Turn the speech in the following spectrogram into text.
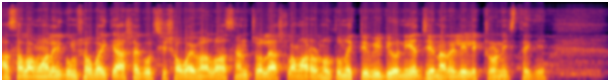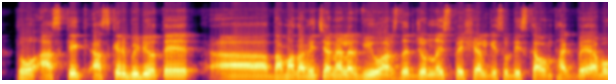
আসসালামু আলাইকুম সবাইকে, আশা করছি সবাই ভালো আছেন। চলে আসলাম আরও নতুন একটি ভিডিও নিয়ে জেনারেল ইলেকট্রনিক্স থেকে। তো আজকে, আজকের ভিডিওতে দামাদামি চ্যানেলের ভিউয়ার্সদের জন্য স্পেশাল কিছু ডিসকাউন্ট থাকবে এবং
